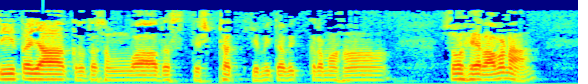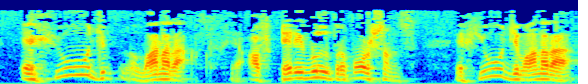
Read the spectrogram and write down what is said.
vapuh kapihi सीतया कृतसंवादस्तिष्ठत्यमितविक्रमः So here Ravana, a huge Vanara of terrible proportions, a huge Vanara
